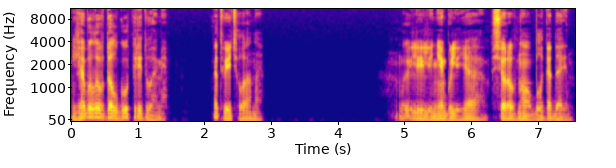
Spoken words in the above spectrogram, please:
«Я была в долгу перед вами», — ответила она. Были или не были, я все равно благодарен.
